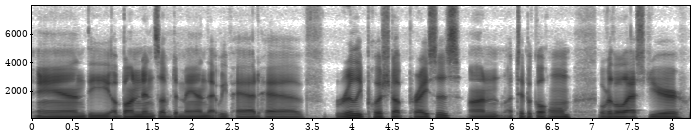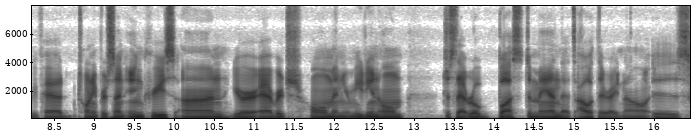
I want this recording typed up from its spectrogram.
and the abundance of demand that we've had have really pushed up prices on a typical home. Over the last year, we've had 20% increase on your average home and your median home. Just that robust demand that's out there right now is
